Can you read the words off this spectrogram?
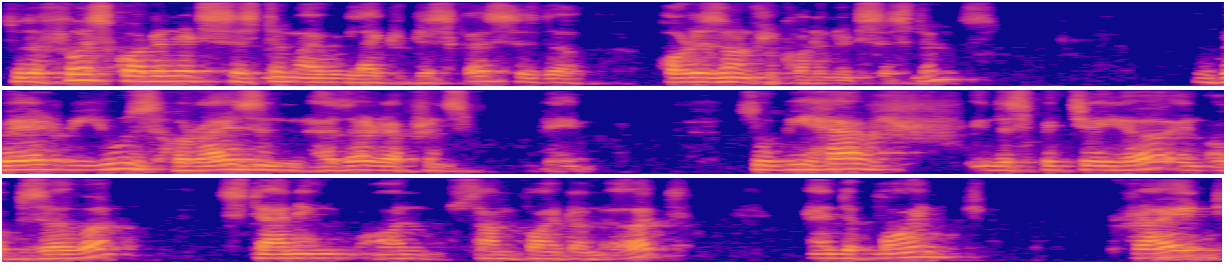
So the first coordinate system I would like to discuss is the horizontal coordinate systems, where we use horizon as our reference plane. So we have in this picture here an observer standing on some point on Earth, and the point right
